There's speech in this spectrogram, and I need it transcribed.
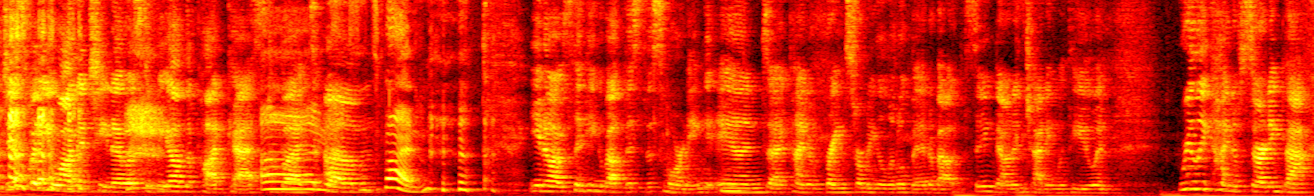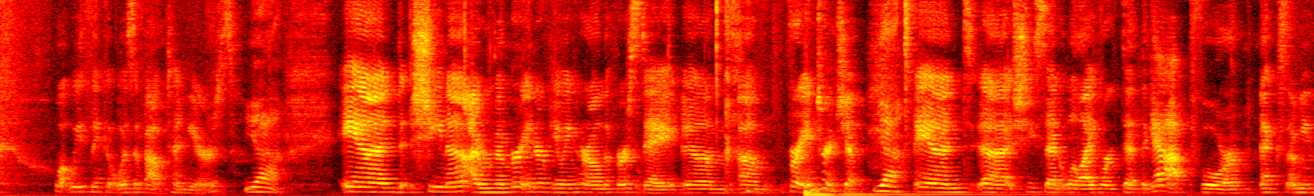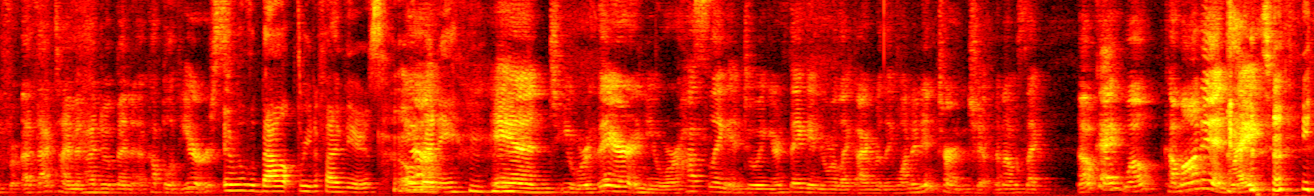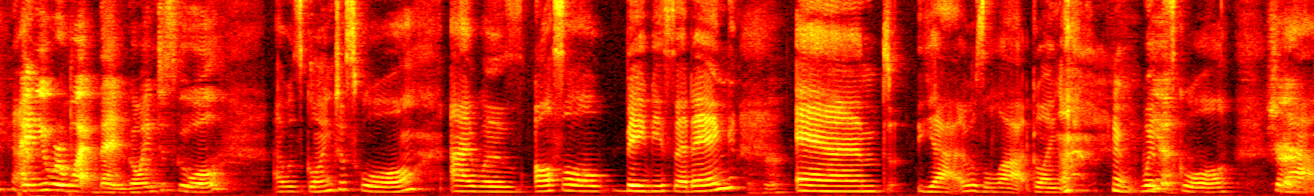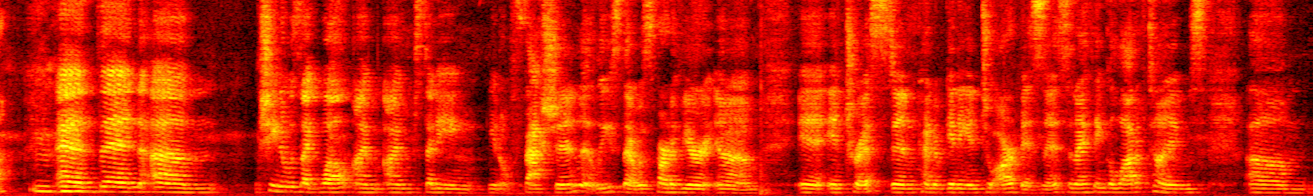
Just what you wanted, Sheena, was to be on the podcast. Uh, but yes, um, it's fun you know, I was thinking about this this morning mm-hmm. and uh, kind of brainstorming a little bit about sitting down and chatting with you and really kind of starting back what we think it was about 10 years. Yeah. And Sheena, I remember interviewing her on the first day um, um, for internship. Yeah. And uh, she said, "Well, I've worked at the Gap for X. I mean, for, at that time, it had to have been a couple of years. It was about three to five years yeah. already. and you were there, and you were hustling and doing your thing, and you were like, "I really want an internship," and I was like, "Okay, well, come on in, right?" yeah. And you were what then? Going to school. I was going to school. I was also babysitting. Uh-huh. And yeah, it was a lot going on with yeah. school. Sure. Yeah. Mm-hmm. And then um, Sheena was like, "Well, I'm I'm studying, you know, fashion. At least that was part of your um, I- interest and in kind of getting into our business. And I think a lot of times." Um,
